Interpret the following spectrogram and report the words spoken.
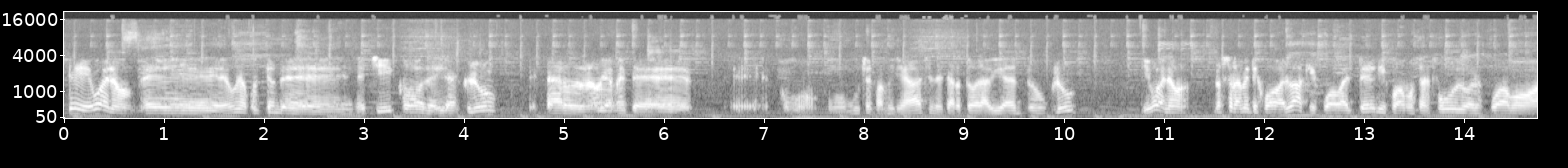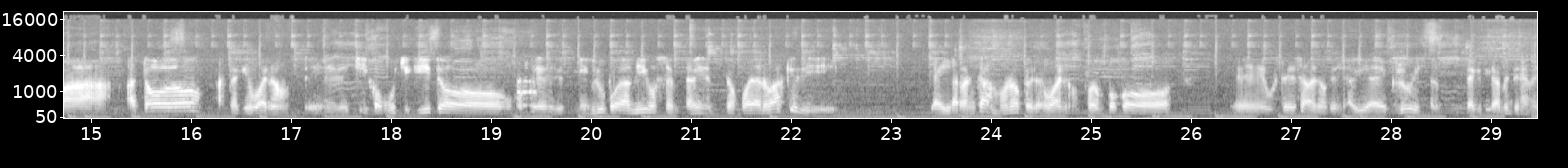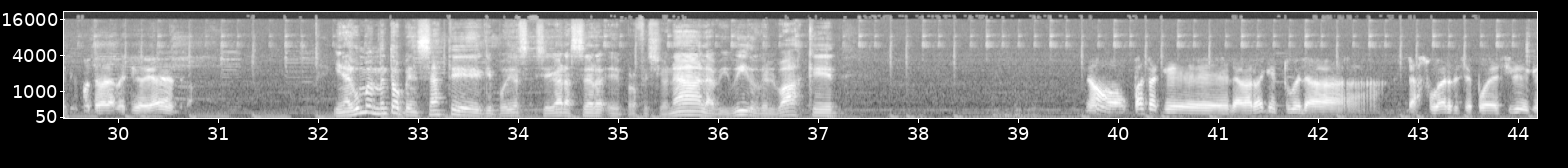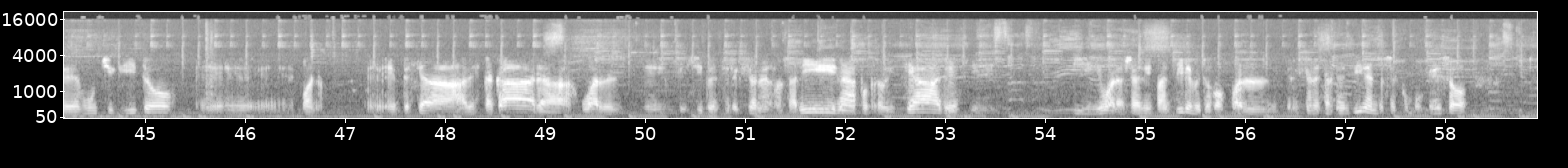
Sí, bueno, eh, una cuestión de, de chico, de ir al club, de estar obviamente eh, como, muchas familias hacen, de estar toda la vida dentro de un club. Y bueno, no solamente jugaba al básquet, jugaba al tenis, jugábamos al fútbol, jugábamos a, todo, hasta que bueno, de, chico muy chiquito, mi grupo de amigos también empezó a jugar al básquet y, ahí arrancamos, ¿no? Pero bueno, fue un poco, eh, ustedes saben lo que es la vida de club y prácticamente las 24 horas metido ahí adentro. ¿Y en algún momento pensaste que podías llegar a ser eh, profesional, a vivir del básquet? No, pasa que la verdad que tuve la, suerte, se puede decir, de que de muy chiquito, eh, bueno, eh, empecé a destacar, a jugar en principio en selecciones rosarinas, provinciales, y, y bueno, ya en infantiles me tocó jugar en selecciones argentinas, entonces como que eso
